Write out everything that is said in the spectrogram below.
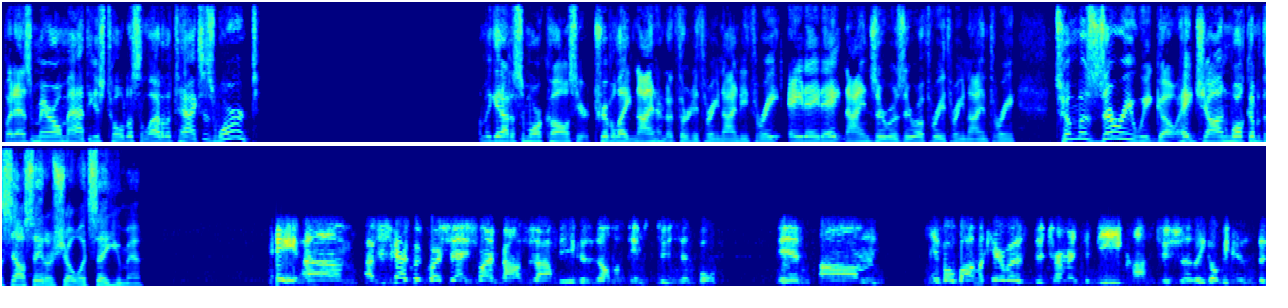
but as Merrill Matthews told us, a lot of the taxes weren't. Let me get out of some more calls here. 888 933 93, 888 900 3393. To Missouri we go. Hey, John, welcome to the Salcedo Show. What say you, man? Hey, um, I've just got a quick question. I just want to bounce it off of you because it almost seems too simple. If um, if Obamacare was determined to be constitutionally legal because of the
